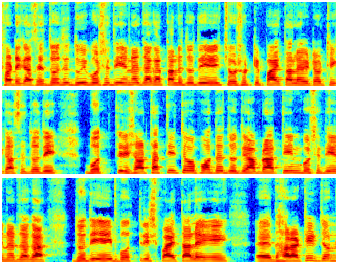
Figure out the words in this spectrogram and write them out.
সঠিক আছে। যদি দুই বসে দিই এনের জায়গা তাহলে যদি এই চৌষট্টি পাই, তাহলে এটাও ঠিক আছে। যদি বত্রিশ, অর্থাৎ তৃতীয় পদে যদি আমরা তিন বসে দিই এনের জায়গা যদি এই বত্রিশ পাই, তাহলে এই ধারাটির জন্য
